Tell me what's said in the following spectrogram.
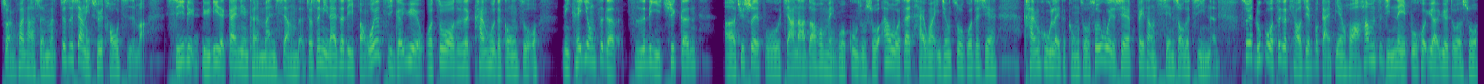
转换他的身份，就是像你出去投资嘛，洗履履历的概念可能蛮像的，就是你来这地方，我有几个月我做这些看护的工作。你可以用这个资历去跟。呃，去说服加拿大或美国雇主说，啊，我在台湾已经做过这些看护类的工作，所以我有些非常娴熟的技能。所以，如果这个条件不改变的话，他们自己内部会越来越多的说，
